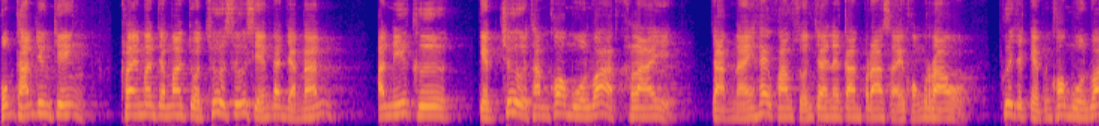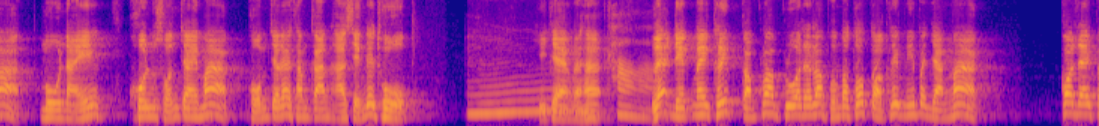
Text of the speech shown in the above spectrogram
ผมถามจริง ๆ ใครมันจะมาจดชื่อซื้อเสียงกันอย่างนั้น อันนี้คือเก็บชื่อทำข้อมูลว่าใครจากไหนให้ความสนใจในการปราศัยของเราเพื่อจะเก็บเป็นข้อมูลว่า หมู่ไหนคนสนใจมาก ผมจะได้ทำการหาเสียงได้ถูกอืมชี้แจงนะฮะค่ะและเด็กในคลิปกับครอบครัวได้รับผลกระทบต่อคลิปนี้เป็นอย่างมาก ก็ได้ไป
